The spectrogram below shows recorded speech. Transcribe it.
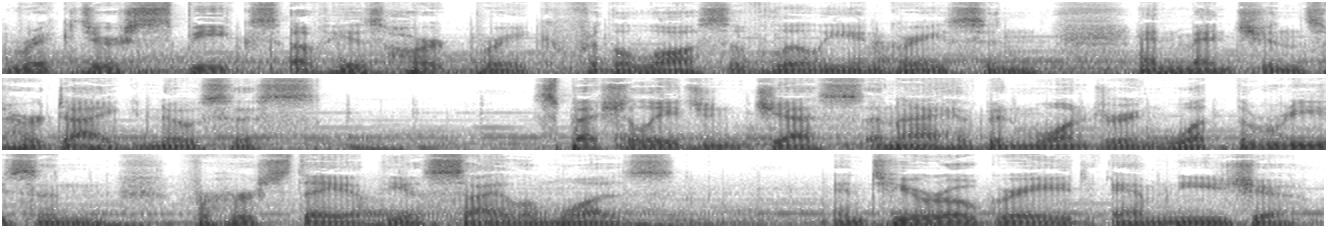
Richter speaks of his heartbreak for the loss of Lillian Grayson and mentions her diagnosis. Special Agent Jess and I have been wondering what the reason for her stay at the asylum was. Anterograde amnesia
